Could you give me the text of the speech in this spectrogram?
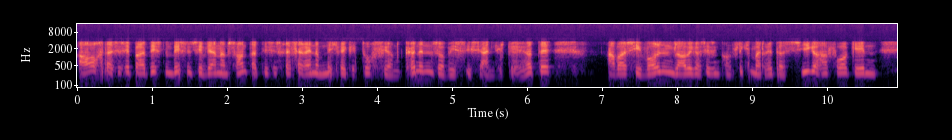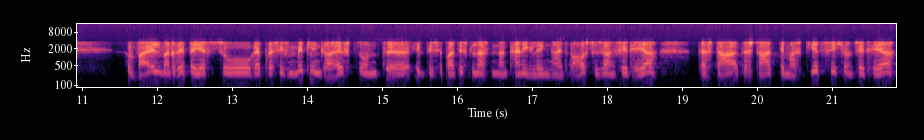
auch, dass die Separatisten wissen, sie werden am Sonntag dieses Referendum nicht wirklich durchführen können, so wie es sich eigentlich gehörte. Aber sie wollen, glaube ich, aus diesem Konflikt in Madrid als Sieger hervorgehen, weil Madrid ja jetzt zu repressiven Mitteln greift und äh, die Separatisten lassen dann keine Gelegenheit aus, zu sagen, seht her, der Staat, der Staat demaskiert sich und seht her,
